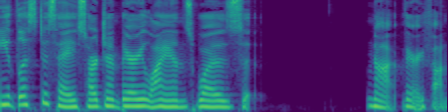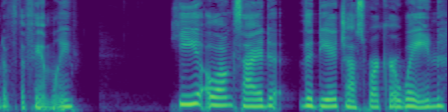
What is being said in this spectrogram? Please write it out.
Needless to say, Sergeant Barry Lyons was not very fond of the family. He, alongside the DHS worker Wayne,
